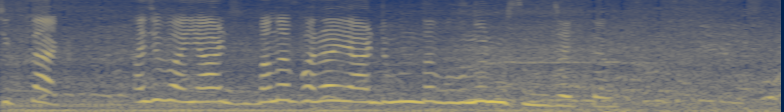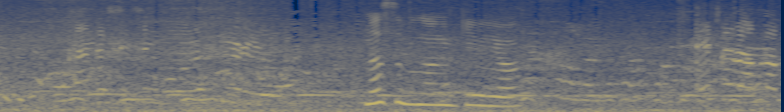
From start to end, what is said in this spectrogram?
çıksak. Acaba yar, bana para yardımında bulunur musun diyecektim. Nasıl bulanık geliyor? Bak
